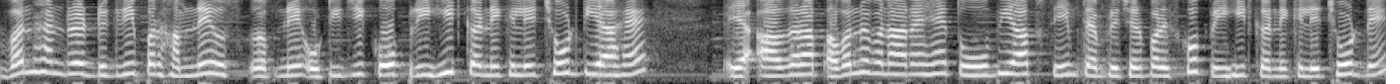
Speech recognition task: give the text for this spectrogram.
100 डिग्री पर हमने उस, अपने ओटीजी को प्री हीट करने के लिए छोड़ दिया है। या अगर आप अवन में बना रहे हैं तो वो भी आप सेम टेम्परेचर पर इसको प्री हीट करने के लिए छोड़ दें।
